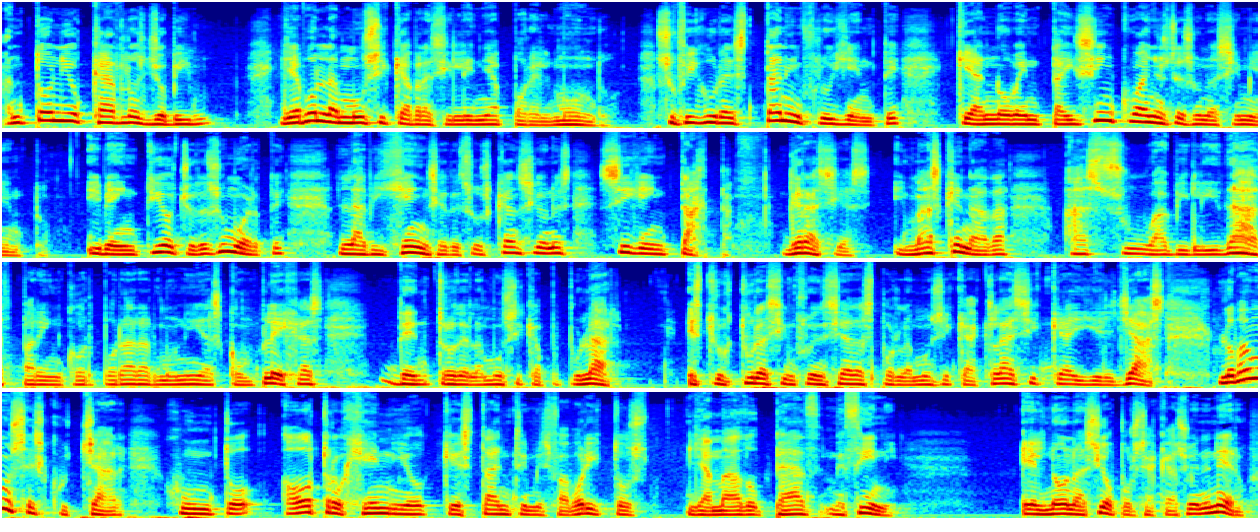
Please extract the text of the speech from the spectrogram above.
Antonio Carlos Jobim llevó la música brasileña por el mundo. Su figura es tan influyente que a 95 años de su nacimiento y 28 de su muerte, la vigencia de sus canciones sigue intacta, gracias y más que nada a su habilidad para incorporar armonías complejas dentro de la música popular estructuras influenciadas por la música clásica y el jazz. Lo vamos a escuchar junto a otro genio que está entre mis favoritos, llamado Pat Metheny. Él no nació por si acaso en enero.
